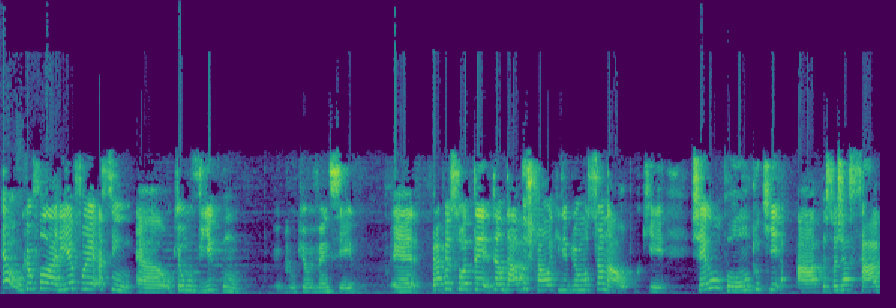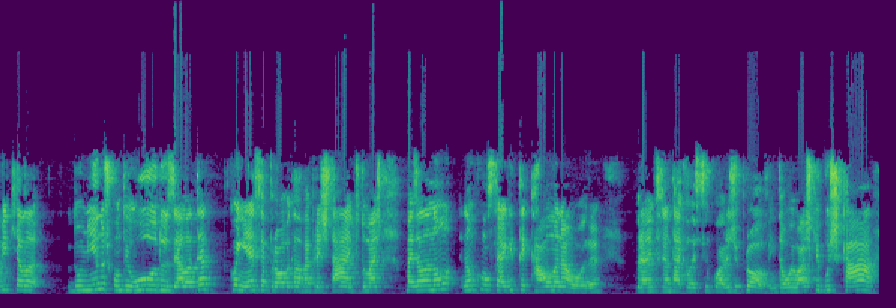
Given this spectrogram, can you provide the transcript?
É, o que eu falaria foi assim, é, o que eu vi com o que eu vivenciei é, para a pessoa ter, tentar buscar um equilíbrio emocional, porque chega um ponto que a pessoa já sabe que ela domina os conteúdos, ela até conhece a prova que ela vai prestar e tudo mais, mas ela não, não consegue ter calma na hora para enfrentar aquelas cinco horas de prova. Então, eu acho que buscar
